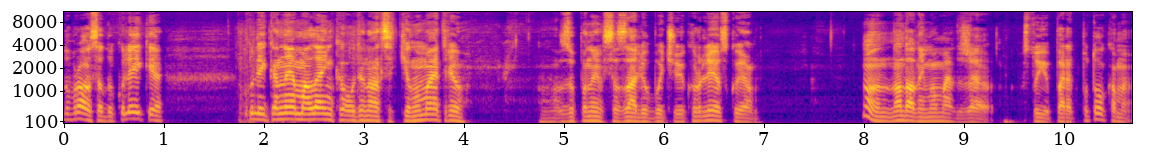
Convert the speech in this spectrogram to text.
Добрався до кулейки. Кулейка не маленька, 11 кілометрів. Зупинився за Любичою Королівською. Ну, на даний момент вже стою перед потоками.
